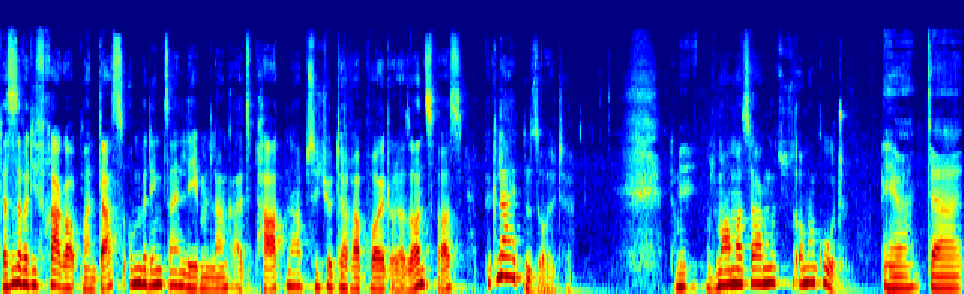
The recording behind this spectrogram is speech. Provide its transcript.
Das ist aber die Frage, ob man das unbedingt sein Leben lang als Partner, Psychotherapeut oder sonst was begleiten sollte. Da äh. muss man auch mal sagen, das ist auch mal gut. Ja, da,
